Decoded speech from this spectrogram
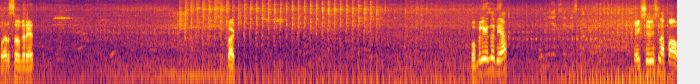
पर्स वगैरे आहेत. कट. बोंबिल घ्यायचं द्या एकशे वीसला पाव.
